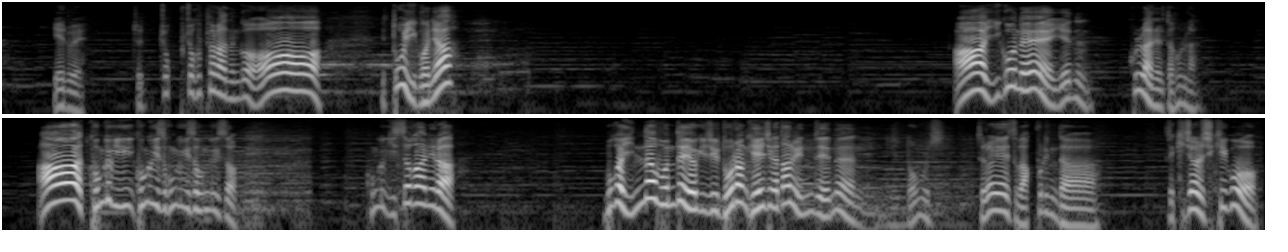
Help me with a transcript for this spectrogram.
얘로 해 저 쪽 쪽 흡혈하는 거 어 또 이거냐? 아 이거네. 얘는 혼란 일단 혼란. 아 공격이 공격 있어 공격 있어 공격 있어. 공격 있어가 아니라 뭐가 있나 본데 여기 지금 노란 게이지가 따로 있는데 얘는 너무 지- 드라이아에서 막 뿌린다. 그래서 기절을 시키고.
